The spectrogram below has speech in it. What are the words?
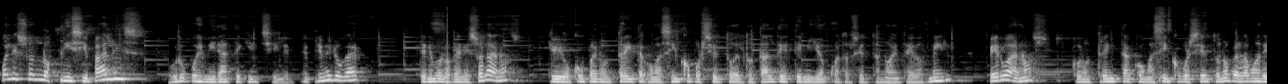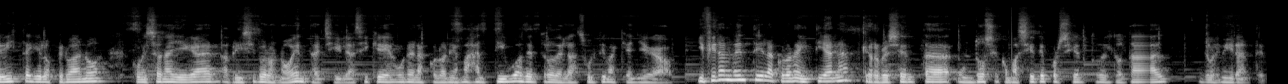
¿Cuáles son los principales grupos inmigrantes aquí en Chile? En primer lugar, tenemos los venezolanos, que ocupan un 30,5% del total de este 1.492.000. Peruanos, con un 30,5%. No perdamos de vista que los peruanos comenzaron a llegar a principios de los 90 a Chile, así que es una de las colonias más antiguas dentro de las últimas que han llegado. Y finalmente la colonia haitiana, que representa un 12,7% del total de los inmigrantes.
